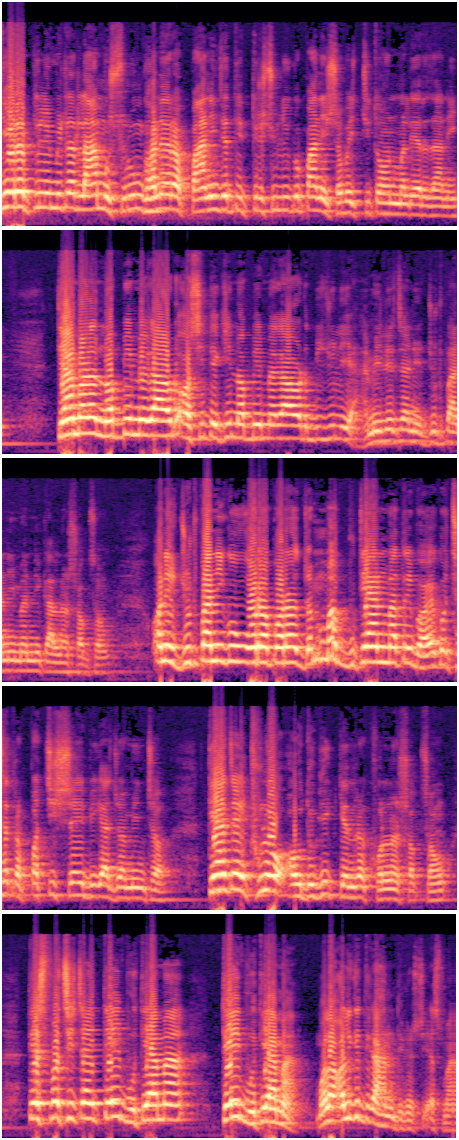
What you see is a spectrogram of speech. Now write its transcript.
तेह्र किलोमिटर लामो सुरुङ खनेर पानी जति त्रिशुलीको पानी सबै चितवनमा लिएर जाने। त्यहाँबाट नब्बे मेगावट असीदेखि नब्बे मेगावट बिजुली हामीले चाहिँ जुटपानीमा निकाल्न सक्छौँ। अनि जुटपानीको वरपर जम्मा बुट्यान मात्रै भएको क्षेत्र पच्चिस सय बिघा जमिन छ। त्यहाँ चाहिँ ठुलो औद्योगिक केन्द्र खोल्न सक्छौँ। त्यसपछि चाहिँ त्यही भुतियामा त्यही भुतियामा मलाई अलिकति राख्न दिनुहोस् यसमा।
